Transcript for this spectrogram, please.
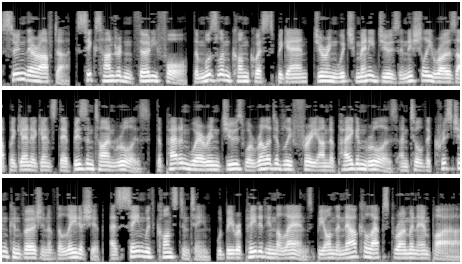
Soon thereafter, 634, the Muslim conquests began, during which many Jews initially rose up again against their Byzantine rulers, the pattern wherein Jews were relatively free under pagan rulers until the Christian conversion of the leadership, as seen with Constantine, would be repeated in the lands beyond the now collapsed Roman Empire.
